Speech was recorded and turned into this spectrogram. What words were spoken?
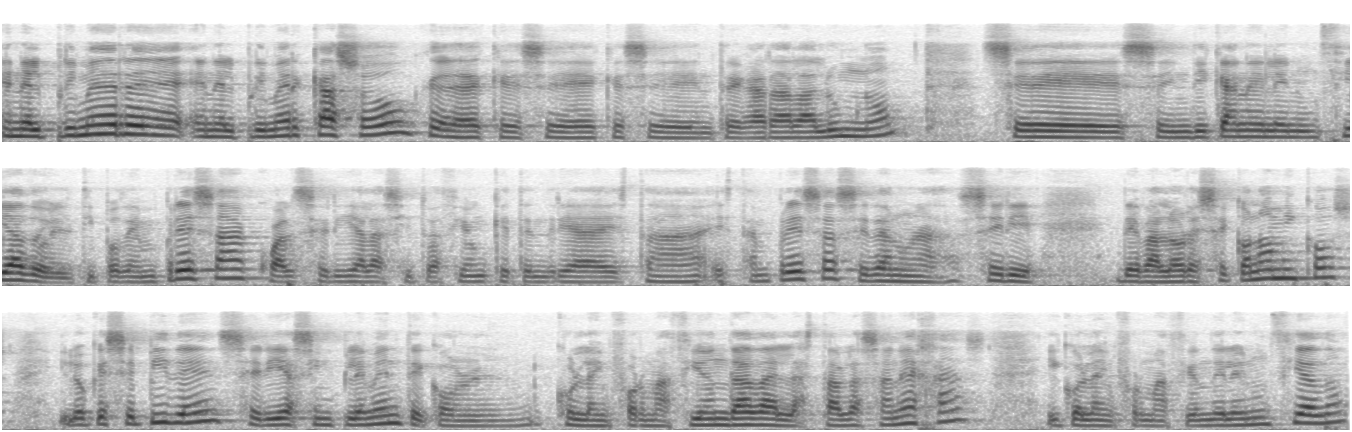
En el primer, eh, en el primer caso que, se, que, se, entregará al alumno, se, se, indica en el enunciado el tipo de empresa, cuál sería la situación que tendría esta, esta, empresa, se dan una serie de valores económicos y lo que se pide sería simplemente con, con la información dada en las tablas anejas y con la información del enunciado,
